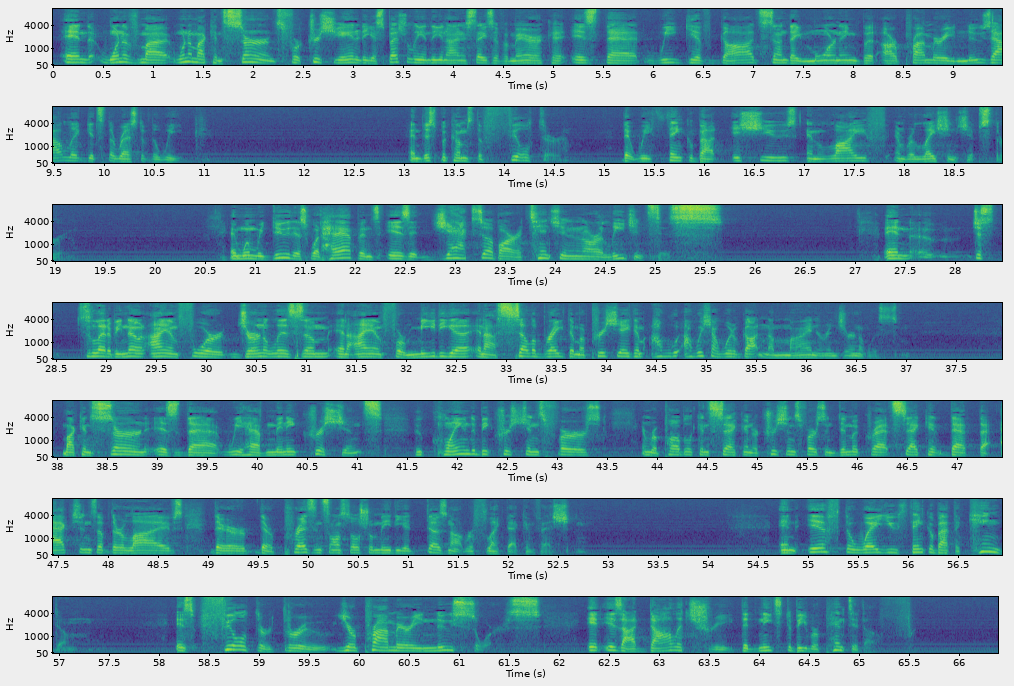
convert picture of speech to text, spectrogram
And one of my one of my concerns for Christianity, especially in the United States of America, is that we give God Sunday morning, but our primary news outlet gets the rest of the week. And this becomes the filter that we think about issues and life and relationships through. And when we do this, what happens is it jacks up our attention and our allegiances. And uh, just to let it be known, I am for journalism and I am for media and I celebrate them, appreciate them. I, w- I wish I would have gotten a minor in journalism. My concern is that we have many Christians who claim to be Christians first and Republicans second, or Christians first and Democrats second, that the actions of their lives, their, their presence on social media does not reflect that confession. And if the way you think about the kingdom is filtered through your primary news source, it is idolatry that needs to be repented of.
